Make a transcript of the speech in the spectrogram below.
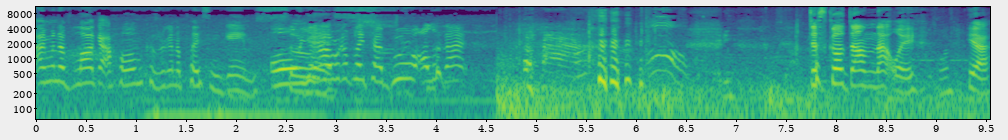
I'm gonna vlog at home because we're gonna play some games. Oh So- yeah, we're gonna play taboo, all of that. Just go down that way. Yeah.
